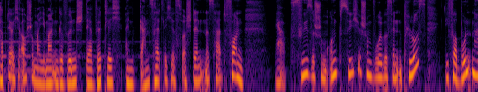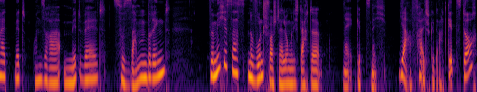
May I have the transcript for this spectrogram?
Habt ihr euch auch schon mal jemanden gewünscht, der wirklich ein ganzheitliches Verständnis hat von ja, physischem und psychischem Wohlbefinden plus die Verbundenheit mit unserer Mitwelt zusammenbringt. Für mich ist das eine Wunschvorstellung und ich dachte, nee, gibt's nicht. Ja, falsch gedacht. Gibt's doch.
